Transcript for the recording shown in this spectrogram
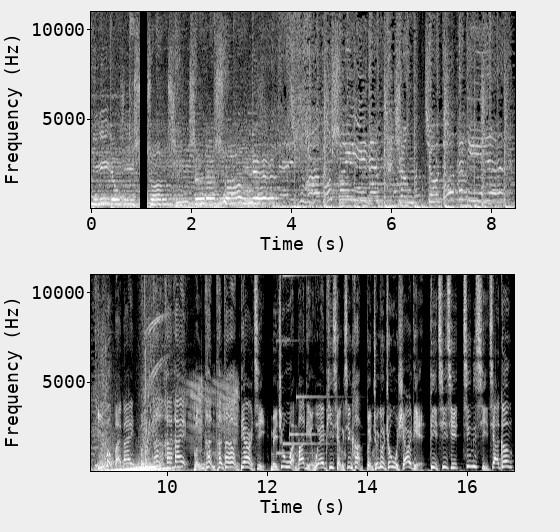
你有一双清澈的双眼。情话多说一点，想问就多看一眼。一梦拜拜，萌探嗨嗨，萌探探探案第二季，每周五晚八点 VIP 抢先看，本周六中午十二点第七期惊喜加更。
